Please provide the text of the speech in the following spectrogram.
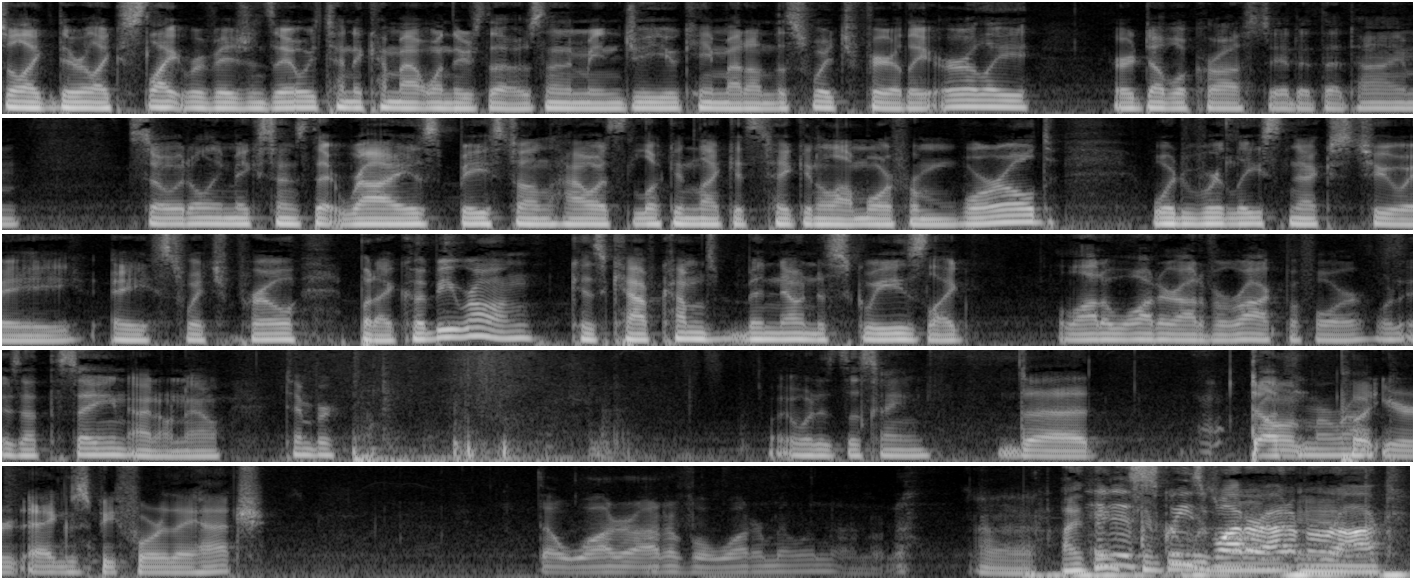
So like they're like slight revisions. They always tend to come out when there's those. And I mean GU came out on the Switch fairly early, or double crossed it at that time. So it only makes sense that Rise, based on how it's looking like it's taking a lot more from World, would release next to a a Switch Pro. But I could be wrong because Capcom's been known to squeeze like a lot of water out of a rock before. What is that the saying? I don't know. Timber. What- What is the saying? The don't put your eggs before they hatch. The water out of a watermelon? I don't know. Uh, I think it is Timber squeeze water out of a rock.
